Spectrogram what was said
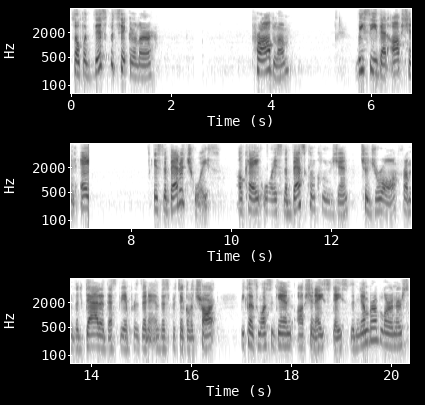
So for this particular problem, we see that option A is the better choice, okay, or is the best conclusion to draw from the data that's being presented in this particular chart. Because once again, option A states the number of learners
